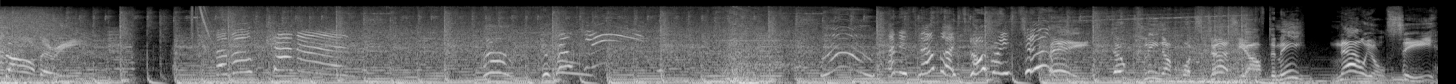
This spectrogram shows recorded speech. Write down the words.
Strawberry. Bubble cannon! Mmm, and it smells like strawberries too! Hey, don't clean up what's dirty after me. Now you'll see.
